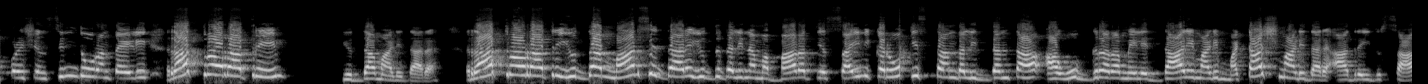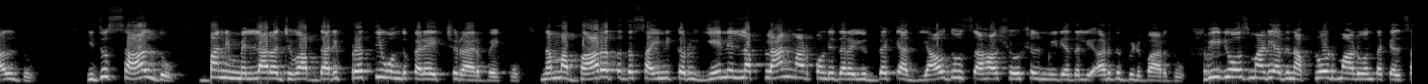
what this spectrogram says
ಆಪರೇಷನ್ ಸಿಂಧೂರ್ ಅಂತ ಹೇಳಿ ರಾತ್ರೋರಾತ್ರಿ ಯುದ್ಧ ಮಾಡಿದ್ದಾರೆ. ರಾತ್ರೋರಾತ್ರಿ ಯುದ್ಧ ಮಾಡಿಸಿದ್ದಾರೆ. ಯುದ್ಧದಲ್ಲಿ ನಮ್ಮ ಭಾರತೀಯ ಸೈನಿಕರು ಪಾಕಿಸ್ತಾನದಲ್ಲಿ ಇದ್ದಂತ ಆ ಉಗ್ರರ ಮೇಲೆ ದಾಳಿ ಮಾಡಿ ಮಟಾಶ್ ಮಾಡಿದ್ದಾರೆ. ಆದ್ರೆ ಇದು ಸಾಲ್ದು. ಇದು ಸಾಲ್ದು. ನಿಮ್ಮೆಲ್ಲರ ಜವಾಬ್ದಾರಿ ಪ್ರತಿ ಒಂದು ಕಡೆ ಎಚ್ಚರ ಇರಬೇಕು. ನಮ್ಮ ಭಾರತದ ಸೈನಿಕರು ಏನೆಲ್ಲ ಪ್ಲಾನ್ ಮಾಡ್ಕೊಂಡಿದ್ದಾರೆ ಯುದ್ಧಕ್ಕೆ ಅದ್ ಯಾವ್ದು ಸಹ ಸೋಷಿಯಲ್ ಮೀಡಿಯಾದಲ್ಲಿ ಅರ್ದು ಬಿಡಬಾರದು. ವಿಡಿಯೋಸ್ ಮಾಡಿ ಅದನ್ನ ಅಪ್ಲೋಡ್ ಮಾಡುವಂತ ಕೆಲಸ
